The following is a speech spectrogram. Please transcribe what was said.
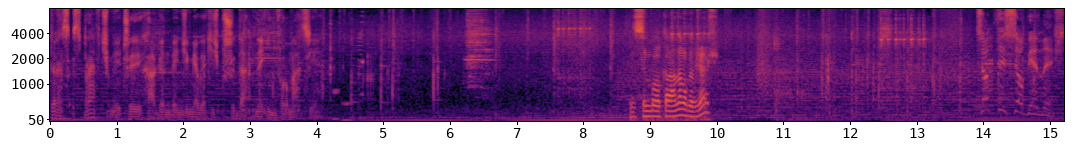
Teraz sprawdźmy, czy Hagen będzie miał jakieś przydatne informacje. Ten symbol kolana mogę wziąć? Co ty sobie myślisz?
